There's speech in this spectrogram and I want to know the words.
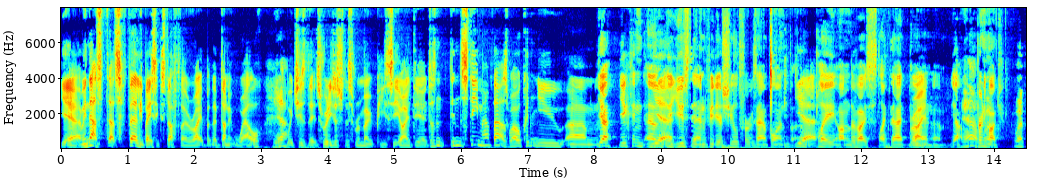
yeah, I mean that's that's fairly basic stuff though, right? But they've done it well. Yeah. Which is that it's really just this remote PC idea. Doesn't didn't Steam have that as well? Couldn't you? Um, Yeah, you can uh, Yeah. use the NVIDIA Shield, for example, and uh, Yeah. play on devices like that. Right. And, um, yeah, yeah, pretty but, much. But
